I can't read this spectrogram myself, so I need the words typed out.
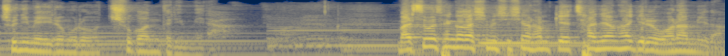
주님의 이름으로 축원드립니다. 말씀을 생각하시면서 이 시간 함께 찬양하기를 원합니다.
